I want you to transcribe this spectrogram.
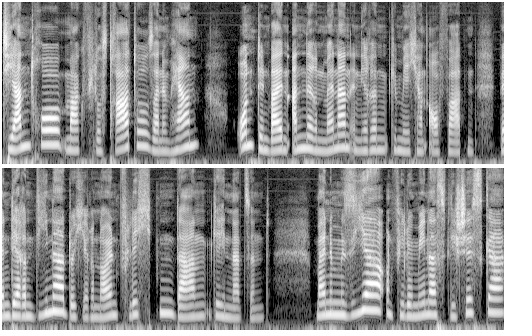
Tiantro mag philostrato seinem herrn und den beiden anderen männern in ihren gemächern aufwarten wenn deren diener durch ihre neuen pflichten daran gehindert sind. Meine misia und philomena slischiska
